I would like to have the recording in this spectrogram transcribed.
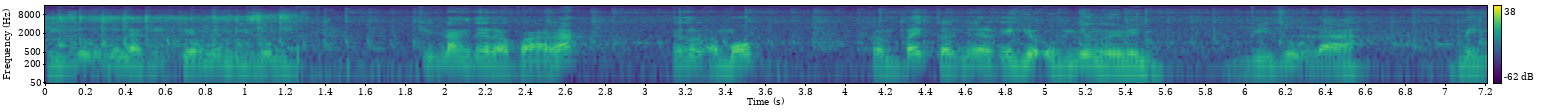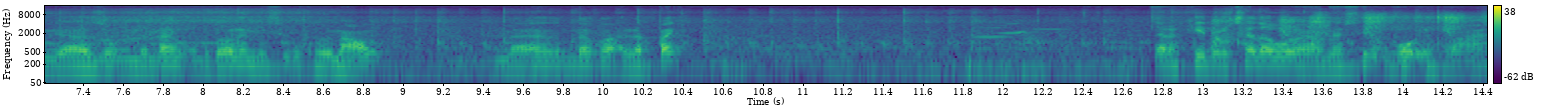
Ví dụ như là cái kiếm này mình dùng. Kỹ năng tên là quả lắc cái gọi là mốt. Còn pack có nghĩa là cái hiệu ứng như người mình. Ví dụ là mình à, dùng năng lượng tối này mình sẽ được hồi máu. Nó, nó gọi là pack đây là khi đánh shadow là nó sẽ bị vội hóa.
